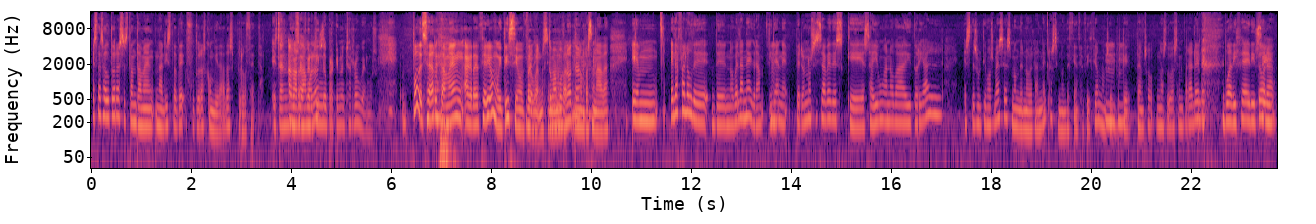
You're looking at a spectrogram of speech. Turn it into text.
estas autoras están tamén na lista de futuras convidadas pro Z. Están nos advertindo para que non chas roubemos. Pode ser, tamén agradecería moitísimo, pero vale, bueno, si tomamos non, nota. non pasa nada. Eh, ela falou de, de novela negra, mm. Irene, mm. pero non se sabedes que saiu unha nova editorial estes últimos meses, non de novela negra, sino de ciencia ficción, non sei uh -huh. porque penso nas dúas en paralelo. Boadice Editora, sí.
